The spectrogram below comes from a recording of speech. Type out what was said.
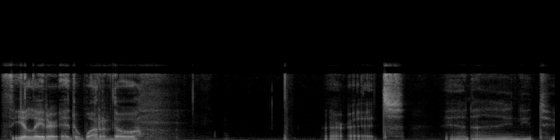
See you later, Eduardo. Alright. And I need to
